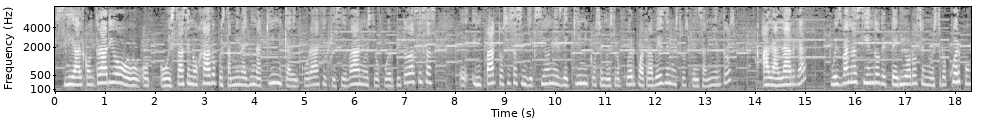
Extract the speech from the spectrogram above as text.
Si al contrario o, estás enojado, pues también hay una química del coraje que se va a nuestro cuerpo y todas esas eh, impactos, esas inyecciones de químicos en nuestro cuerpo a través de nuestros pensamientos, a la larga pues van haciendo deterioros en nuestro cuerpo.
